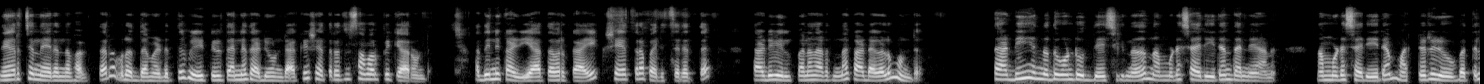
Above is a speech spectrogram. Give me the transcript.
നേർച്ച നേരുന്ന ഭക്തർ വൃദ്ധമെടുത്ത് വീട്ടിൽ തന്നെ തടി ഉണ്ടാക്കി ക്ഷേത്രത്തിൽ സമർപ്പിക്കാറുണ്ട്. അതിന് കഴിയാത്തവർക്കായി ക്ഷേത്ര പരിസരത്ത് തടി വിൽപ്പന നടത്തുന്ന കടകളുമുണ്ട് തടി എന്നതുകൊണ്ട് ഉദ്ദേശിക്കുന്നത് നമ്മുടെ ശരീരം തന്നെയാണ്. നമ്മുടെ ശരീരം മറ്റൊരു രൂപത്തിൽ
